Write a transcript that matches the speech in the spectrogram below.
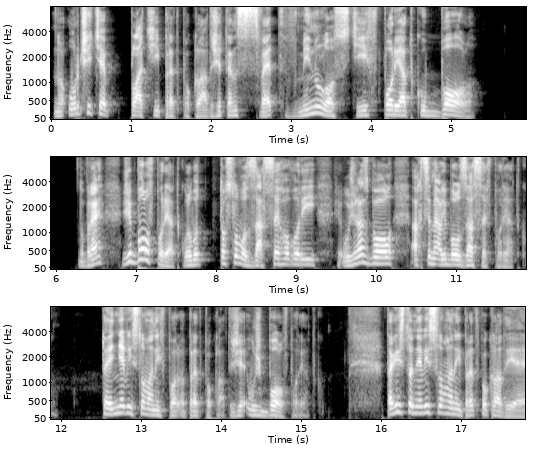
No určite platí predpoklad, že ten svet v minulosti v poriadku bol. Dobre? Že bol v poriadku, lebo to slovo zase hovorí, že už raz bol a chceme, aby bol zase v poriadku. To je nevyslovený predpoklad, že už bol v poriadku. Takisto nevyslovený predpoklad je,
